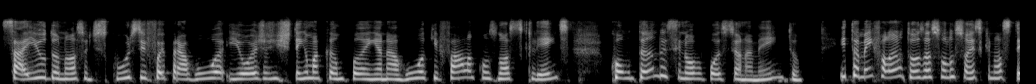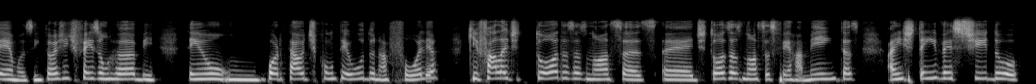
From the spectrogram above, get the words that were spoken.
saiu do nosso discurso e foi para a rua, e hoje a gente tem uma campanha na rua que fala com os nossos clientes, contando esse novo posicionamento e também falando todas as soluções que nós temos. Então, a gente fez um hub, tem um, um portal de conteúdo na Folha, que fala de todas as nossas, é, de todas as nossas ferramentas. A gente tem investido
